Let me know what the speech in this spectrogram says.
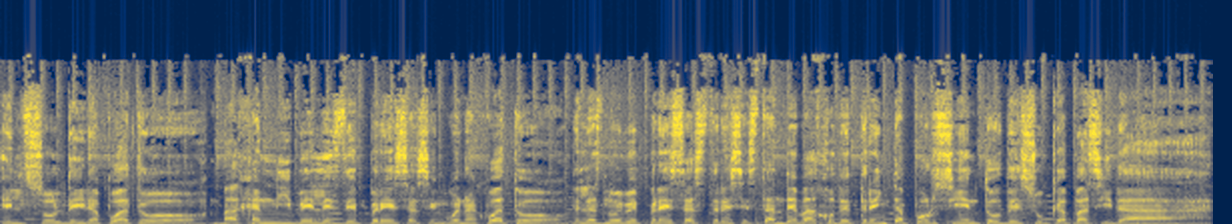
El sol de Irapuato. Bajan niveles de presas en Guanajuato. De las nueve presas, tres están debajo de 30% de su capacidad.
